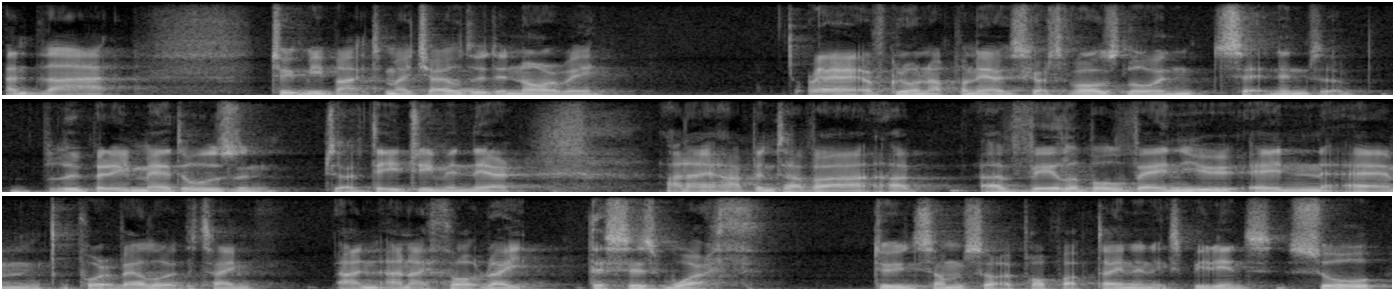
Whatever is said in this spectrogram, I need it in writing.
and that took me back to my childhood in Norway. Uh, I've grown up on the outskirts of Oslo and sitting in sort of blueberry meadows and sort of daydreaming there and I happened to have a, a available venue in um, Portobello at the time, and and I thought, right, this is worth doing some sort of pop up dining experience. So,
